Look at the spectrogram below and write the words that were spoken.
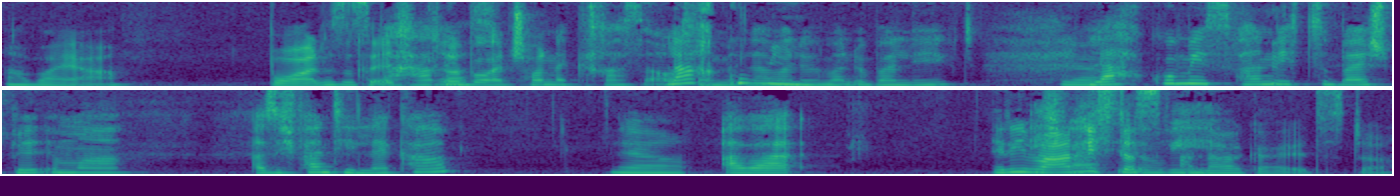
Aber ja. Boah, das ist Aber echt Haribo krass. hat schon eine krasse Auswahl mittlerweile, wenn man überlegt. Ja. Lachgummis fand ich zum Beispiel immer, also ich fand die lecker, Ja. aber Ja, die waren nicht das Allergeilste.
